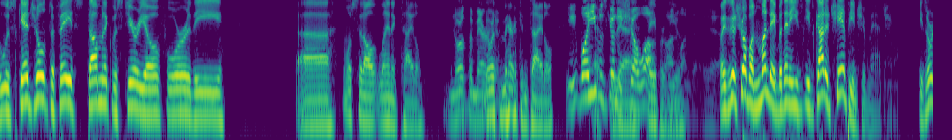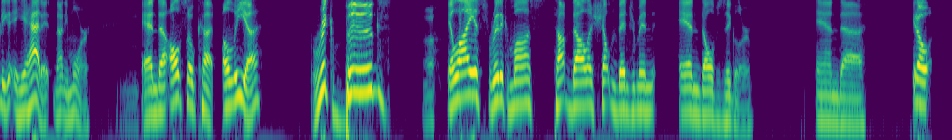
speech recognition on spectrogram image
who was scheduled to face Dominik Mysterio for the, uh, almost said All Atlantic title, North America. North American title. He- well, he was going to uh, show up pay-per-view. on Monday. Yeah. Well, he's going to show up on Monday, but then he's he's got a championship match. He's already he had it, not anymore. And uh, also cut Aliyah, Rick Boogs, Ugh. Elias Riddick Moss, Top Dollar, Shelton Benjamin, and Dolph Ziggler. And uh, you know,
